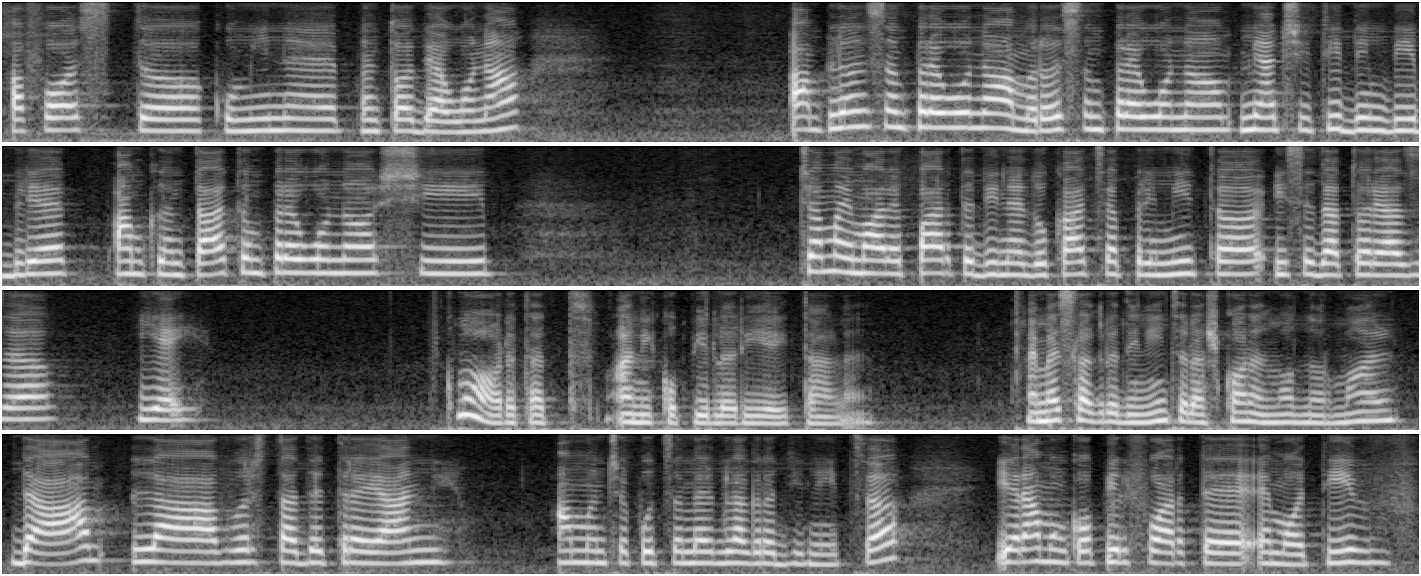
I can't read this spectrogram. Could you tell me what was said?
a fost uh, cu mine întotdeauna. Am plâns împreună, am râs împreună, mi-a citit din Biblie, am cântat împreună și cea mai mare parte din educația primită îi se datorează ei. Cum au arătat anii copilăriei tale? Ai mers la grădiniță, la școală în mod normal? Da, la vârsta de 3 ani am început să merg la grădiniță. Eram un copil foarte emotiv,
